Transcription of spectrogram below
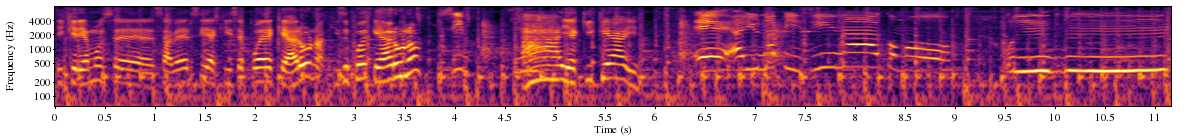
y queríamos eh, saber si aquí se puede quedar uno. ¿Aquí se puede quedar uno? Sí, sí. Ah, ¿y aquí qué hay? Eh, hay una piscina como un,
